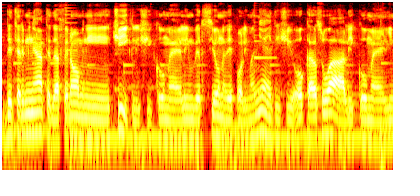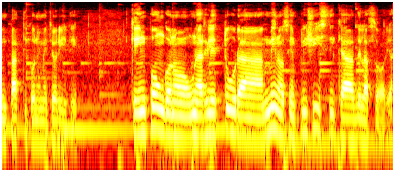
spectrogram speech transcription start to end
determinate da fenomeni ciclici come l'inversione dei poli magnetici o casuali come gli impatti con i meteoriti, che impongono una rilettura meno semplicistica della storia.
